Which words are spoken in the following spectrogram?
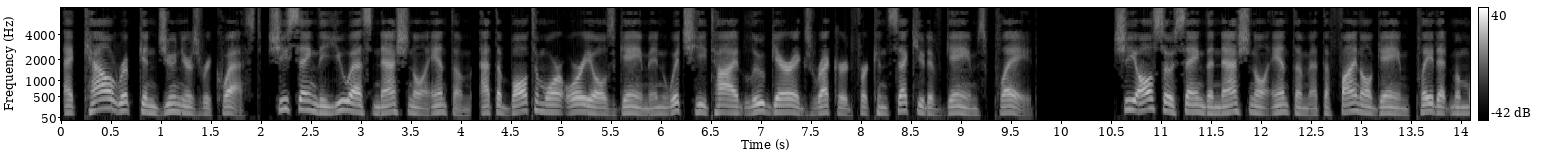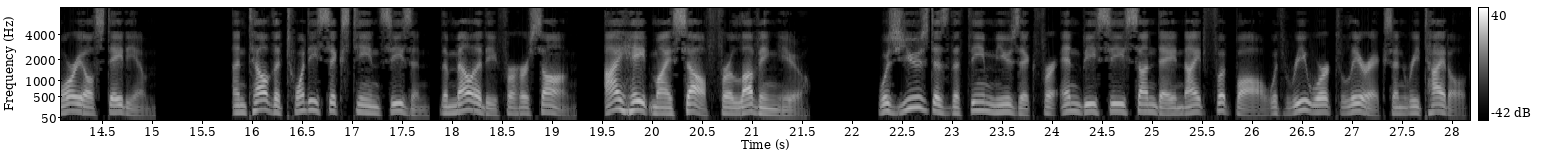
At Cal Ripken Jr.'s request, she sang the U.S. national anthem, at the Baltimore Orioles game in which he tied Lou Gehrig's record for consecutive games played. She also sang the national anthem at the final game played at Memorial Stadium. Until the 2016 season, the melody for her song, I Hate Myself for Loving You, was used as the theme music for NBC Sunday Night Football with reworked lyrics and retitled,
